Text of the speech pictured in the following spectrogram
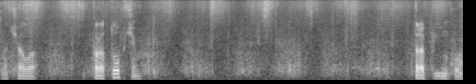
Сначала протопчем тропинку.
